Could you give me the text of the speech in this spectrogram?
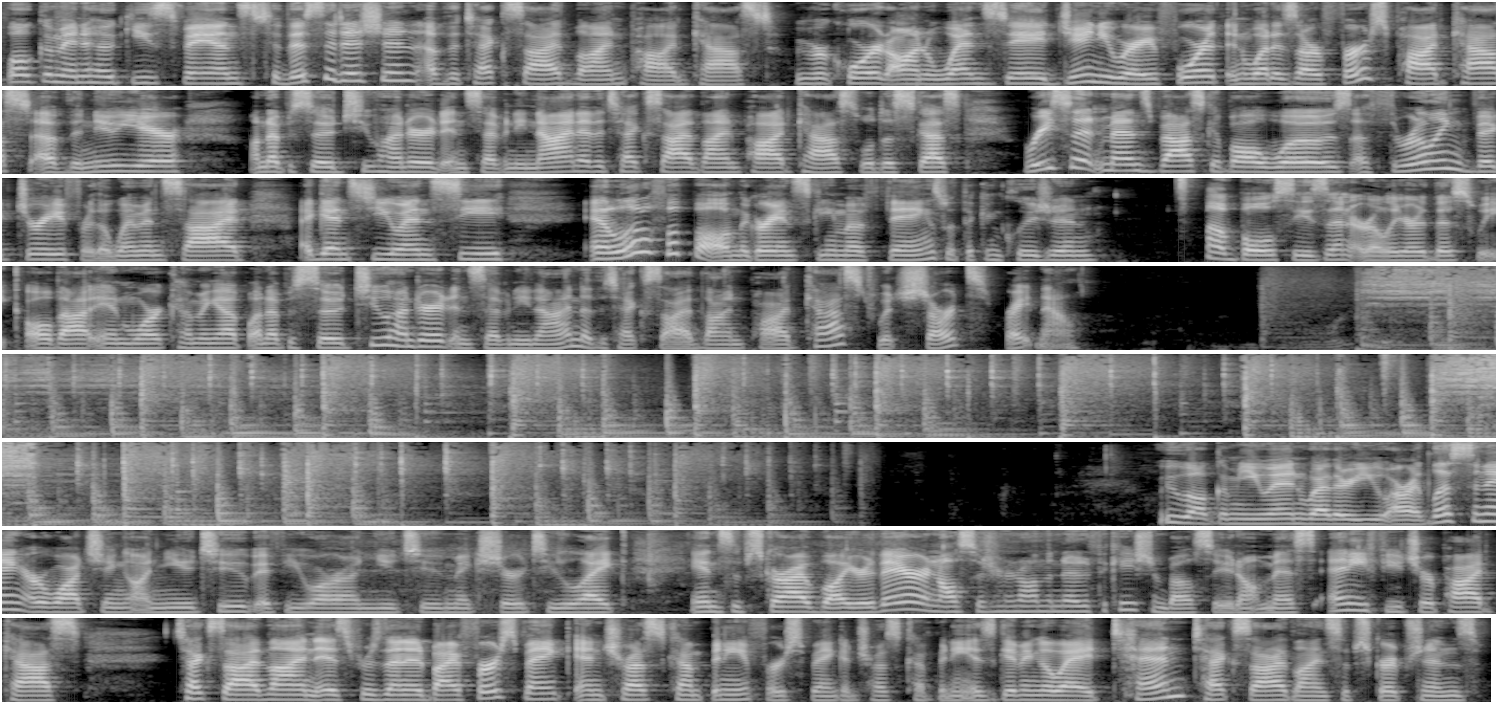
Welcome in, Hokies fans, to this edition of the Tech Sideline podcast. We record on Wednesday, January 4th, in what is our first podcast of the new year. On episode 279 of the Tech Sideline podcast, we'll discuss recent men's basketball woes, a thrilling victory for the women's side against UNC, and a little football in the grand scheme of things with the conclusion of bowl season earlier this week. All that and more coming up on episode 279 of the Tech Sideline podcast, which starts right now. We welcome you in whether you are listening or watching on YouTube. If you are on YouTube, make sure to like and subscribe while you're there and also turn on the notification bell so you don't miss any future podcasts. Tech Sideline is presented by First Bank and Trust Company. First Bank and Trust Company is giving away 10 Tech Sideline subscriptions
